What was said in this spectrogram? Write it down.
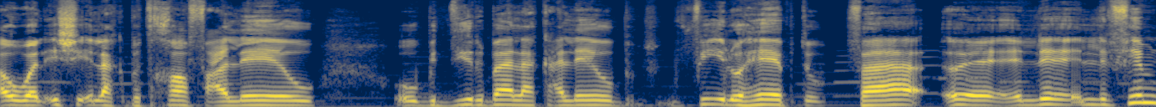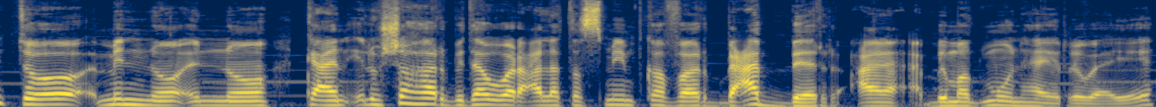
أول إشي إلك بتخاف عليه و... وبتدير بالك عليه وفي له هيبته. فاللي فهمته منه إنه كان له شهر بدور على تصميم كفر بعبر بمضمون هاي الرواية.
